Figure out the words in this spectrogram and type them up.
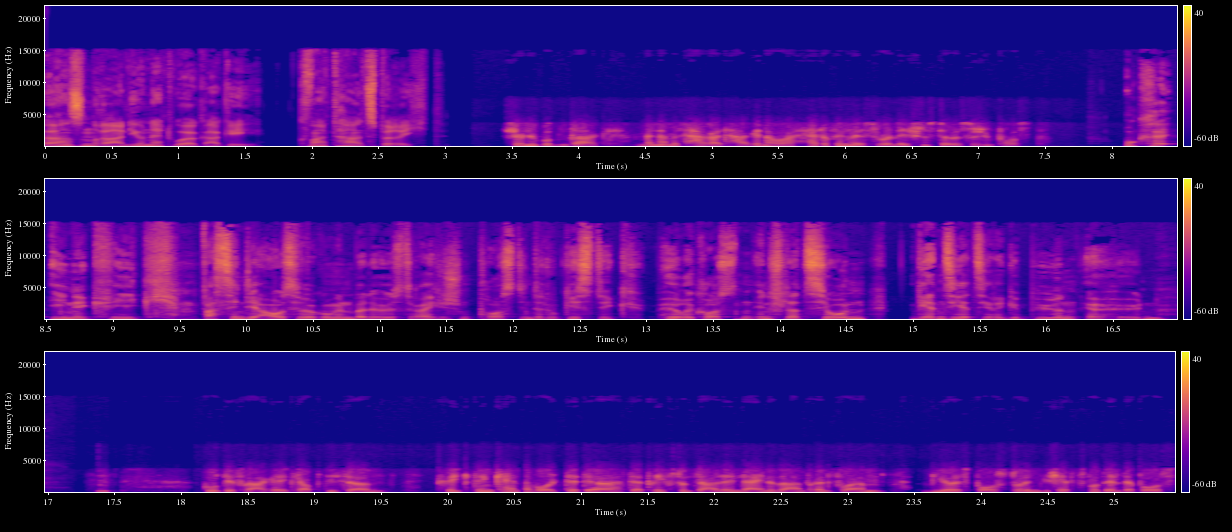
Börsenradio Network AG. Quartalsbericht. Schönen guten Tag. Mein Name ist Harald Hagenauer, Head of Investor Relations der Österreichischen Post. Ukraine-Krieg. Was sind die Auswirkungen bei der österreichischen Post in der Logistik? Höhere Kosten, Inflation. Werden Sie jetzt Ihre Gebühren erhöhen? Hm. Gute Frage. Ich glaube, dieser Krieg, den keiner wollte, der, der trifft uns alle in der einen oder anderen Form. Wir als Post oder im Geschäftsmodell der Post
